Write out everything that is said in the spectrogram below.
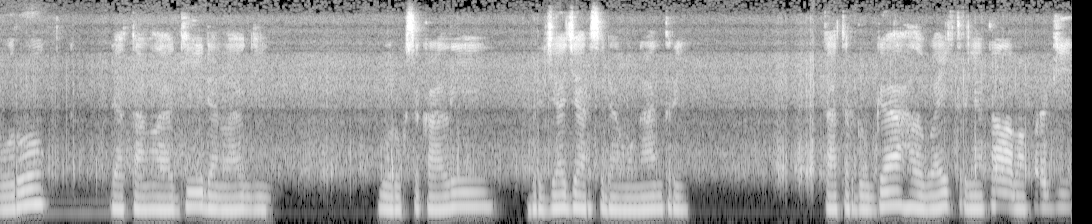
buruk datang lagi dan lagi. Buruk sekali berjajar sedang mengantri. Tak terduga hal baik ternyata lama pergi.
